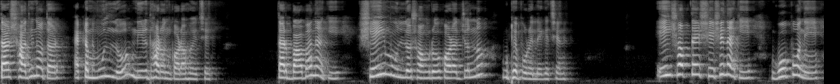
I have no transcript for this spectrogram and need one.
তার স্বাধীনতার একটা মূল্য নির্ধারণ করা হয়েছে। তার বাবা নাকি সেই মূল্য সংগ্রহ করার জন্য উঠে পড়ে লেগেছেন। এই সপ্তাহের শেষে নাকি গোপনে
